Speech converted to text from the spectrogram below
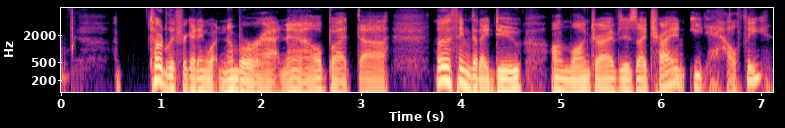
I'm totally forgetting what number we're at now, but uh, the other thing that I do on long drives is I try and eat healthy.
